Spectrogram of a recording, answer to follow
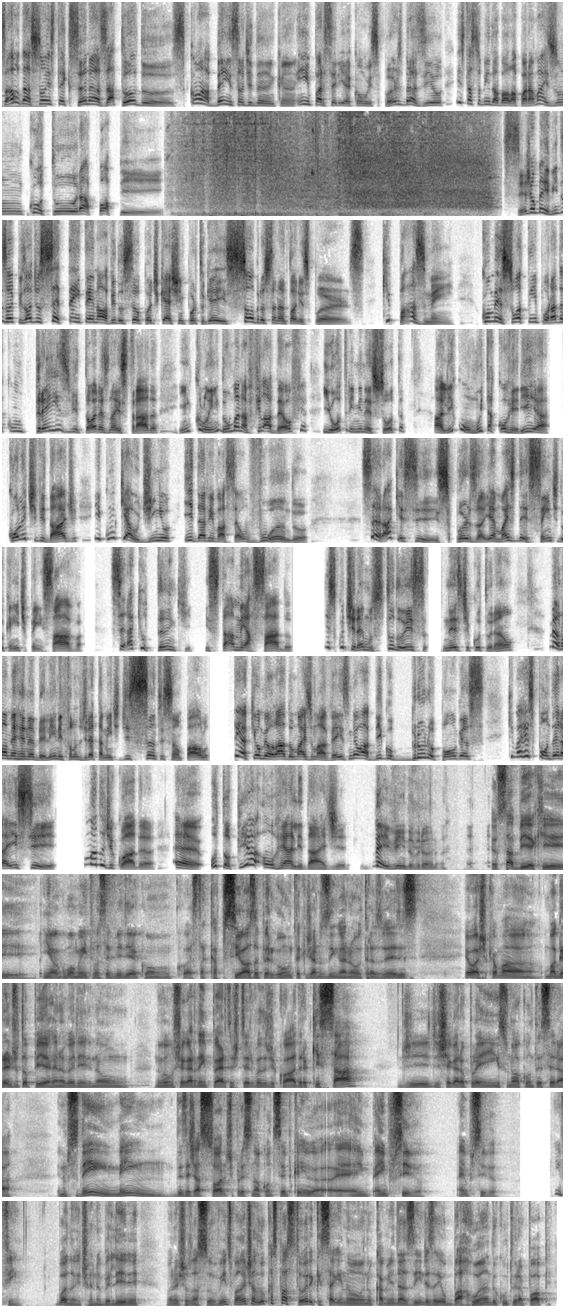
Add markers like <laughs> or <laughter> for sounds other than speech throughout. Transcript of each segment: Saudações texanas a todos! Com a benção de Duncan, em parceria com o Spurs Brasil, está subindo a bola para mais um Cultura Pop. Sejam bem-vindos ao episódio 79 do seu podcast em português sobre o San Antonio Spurs. Que pasmem! Começou a temporada com três vitórias na estrada, incluindo uma na Filadélfia e outra em Minnesota, ali com muita correria, coletividade e com Keldinho e Devin Vassell voando. Será que esse Spurs aí é mais decente do que a gente pensava? Será que o tanque está ameaçado? Discutiremos tudo isso neste culturão. Meu nome é Renan Bellini, falando diretamente de Santos e São Paulo. Tem aqui ao meu lado mais uma vez meu amigo Bruno Pongas, que vai responder aí se mando de quadra é utopia ou realidade? Bem-vindo, Bruno. Eu sabia que em algum momento você viria com, com essa capciosa pergunta que já nos enganou outras vezes. Eu acho que é uma, uma grande utopia, Renan Bellini. Não, não vamos chegar nem perto de ter banda de quadra, quiçá de, de chegar ao play-in, isso não acontecerá. Eu não preciso nem, nem desejar sorte para isso não acontecer, porque é, é, é impossível. É impossível. Enfim, boa noite, Renan Bellini. Boa noite aos nossos ouvintes. Boa noite a Lucas Pastore, que segue no, no caminho das Índias, aí, o barruando cultura pop.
